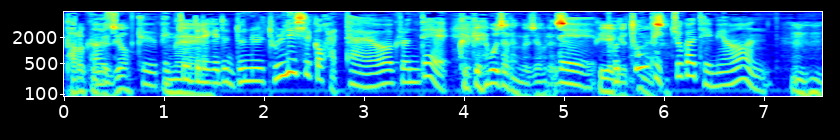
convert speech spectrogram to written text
바로 그거죠. 어, 그 백조들에게도 네. 눈을 돌리실 것 같아요. 그런데 그렇게 해보자는 거죠. 그래서 네, 그 보통 통해서. 백조가 되면 음흠.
